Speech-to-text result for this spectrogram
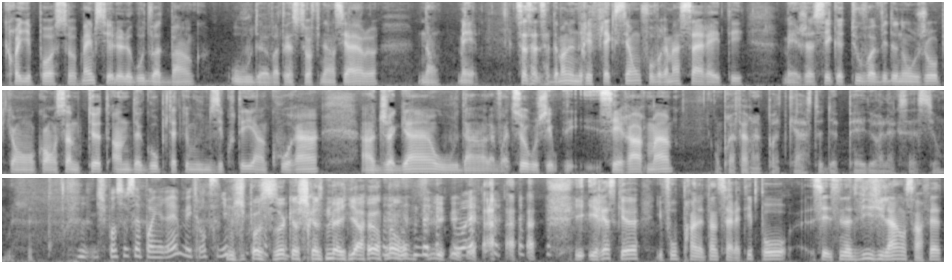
croyez pas ça. Même s'il y a le logo de votre banque ou de votre institution financière, là, non. Mais ça, ça, demande une réflexion. Il faut vraiment s'arrêter. Mais je sais que tout va vite de nos jours puis qu'on consomme tout on the go. Peut-être que vous nous écoutez en courant, en joguant ou dans la voiture ou. C'est rarement. On pourrait faire un podcast de paix et de relaxation. mais Je suis pas sûre que ça poignerait, mais continue. Je suis pas sûr que je serais le meilleur non plus. Il, il reste que il faut prendre le temps de s'arrêter pour. C'est notre vigilance, en fait.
